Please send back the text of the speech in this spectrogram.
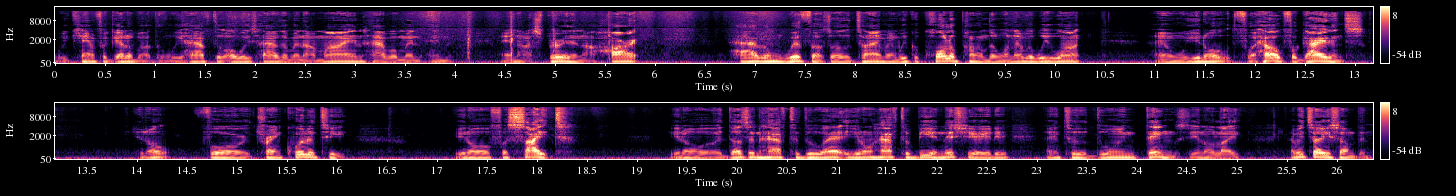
We can't forget about them. We have to always have them in our mind, have them in, in, in our spirit, in our heart, have them with us all the time, and we could call upon them whenever we want. And, you know, for help, for guidance, you know, for tranquility, you know, for sight. You know, it doesn't have to do, eh, you don't have to be initiated into doing things. You know, like, let me tell you something.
